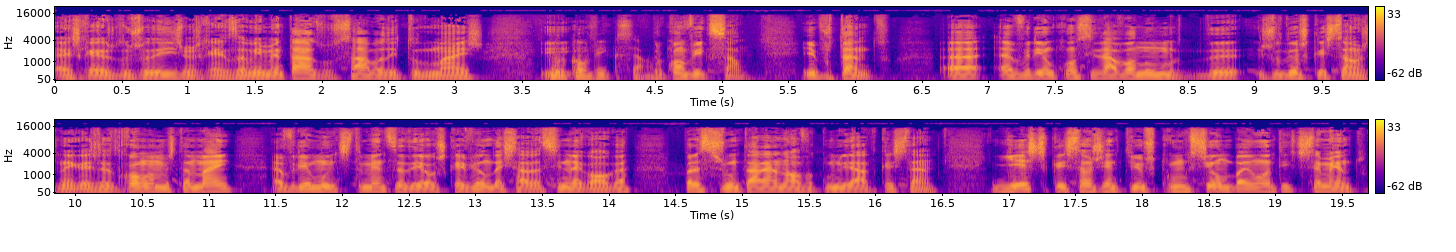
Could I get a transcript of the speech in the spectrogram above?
as regras do judaísmo, as regras alimentares, o sábado e tudo mais. E- Por convicção. por convicção. E, portanto, ah, haveria um considerável número de judeus cristãos na Igreja de Roma, mas também haveria muitos tementes a Deus que haviam deixado a sinagoga para se juntarem à nova comunidade cristã. E estes cristãos gentios conheciam bem o Antigo Testamento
